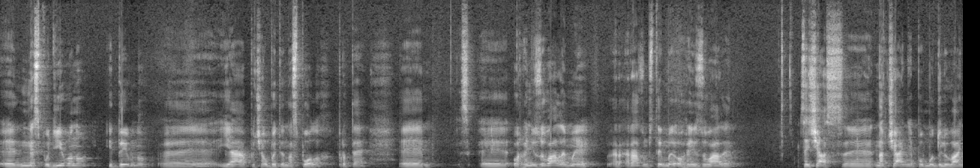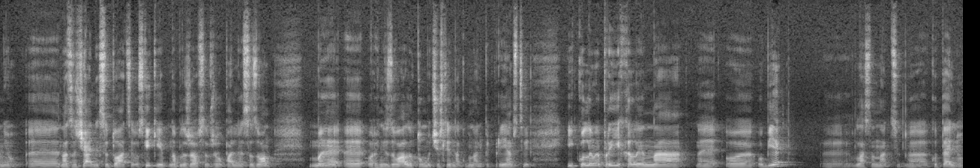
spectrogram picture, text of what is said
е, несподівано і дивно. Е, Я почав бити на сполох про те. Е, Організували ми разом з тим, ми організували в цей час е, навчання по моделюванню е, надзвичайних ситуацій, оскільки наближався вже опальний сезон. Ми е, організували в тому числі на комунальному підприємстві. І коли ми приїхали на об'єкт, власне на цю котельню,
